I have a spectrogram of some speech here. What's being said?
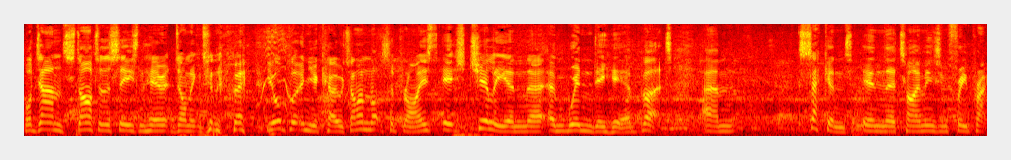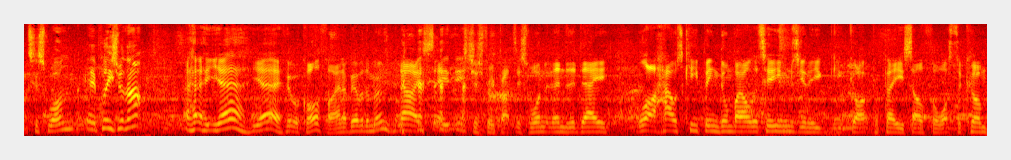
Well, Dan, start of the season here at Donington. You're putting your coat on. I'm not surprised. It's chilly and, uh, and windy here, but um, second in the timings in free practice one. Are you pleased with that? Uh, yeah, yeah. If it were qualifying, I'd be over the moon. No, it's, it's just free practice one. At the end of the day, a lot of housekeeping done by all the teams. You know, you, have got to prepare yourself for what's to come.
